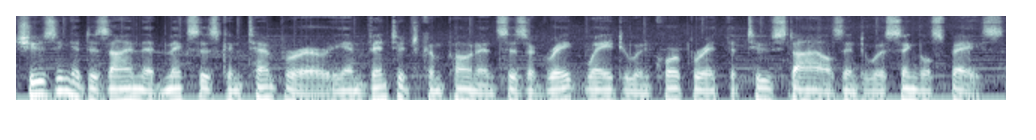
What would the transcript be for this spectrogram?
Choosing a design that mixes contemporary and vintage components is a great way to incorporate the two styles into a single space.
